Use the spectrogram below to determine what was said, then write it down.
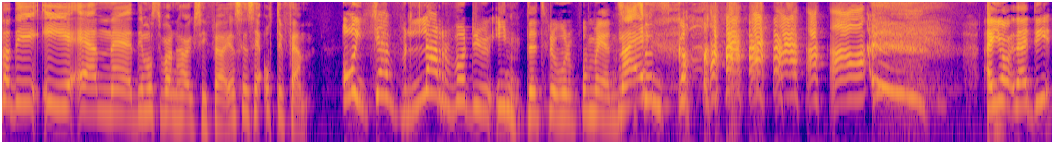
100% att det är en, eh, det måste vara en hög siffra. Jag ska säga 85. Oj jävlar vad du inte tror på mäns kunskap! Jag, nej,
